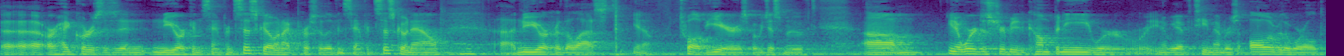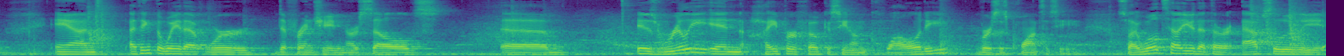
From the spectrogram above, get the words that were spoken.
uh, our headquarters is in New York and San Francisco, and I personally live in San Francisco now. Uh, New York are the last, you know, 12 years, but we just moved. Um, you know, we're a distributed company. We're, we're, you know, we have team members all over the world, and I think the way that we're differentiating ourselves. Um, is really in hyper focusing on quality versus quantity. So I will tell you that there are absolutely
